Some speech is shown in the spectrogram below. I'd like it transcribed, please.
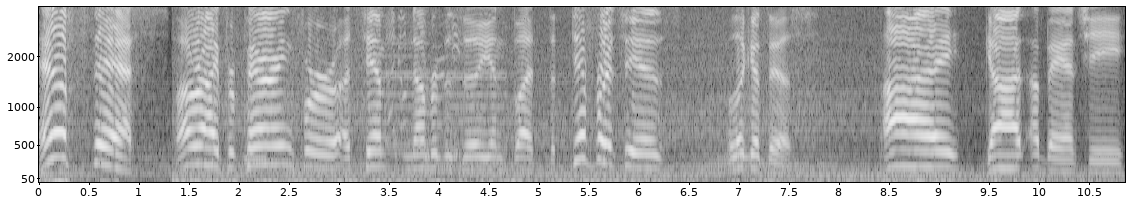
F this! Alright, preparing for attempt number bazillion, but the difference is, look at this. I got a Banshee.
